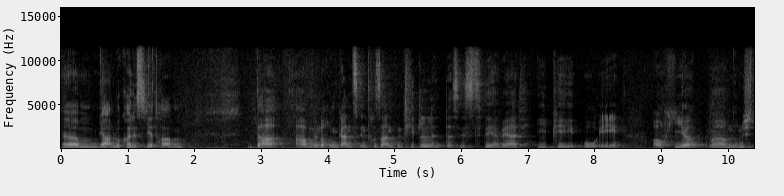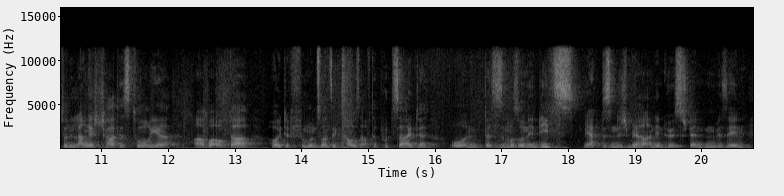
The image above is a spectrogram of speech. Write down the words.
ähm, ja, lokalisiert haben. Da haben wir noch einen ganz interessanten Titel, das ist der Wert IPOE. Auch hier ähm, noch nicht so eine lange Charthistorie, aber auch da heute 25.000 auf der Put-Seite und das ist immer so ein Indiz, Märkte sind nicht mehr an den Höchstständen, wir sehen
